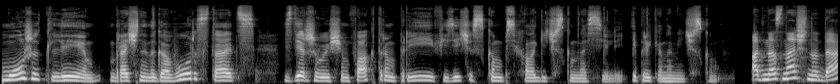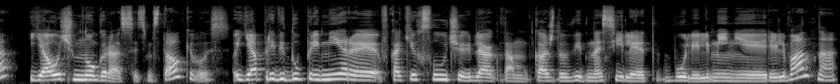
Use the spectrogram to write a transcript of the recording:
Может ли брачный договор стать сдерживающим фактором при физическом, психологическом насилии и при экономическом? Однозначно да, Я очень много раз с этим сталкивалась. Я приведу примеры, в каких случаях для там, каждого вида насилия это более или менее релевантно.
